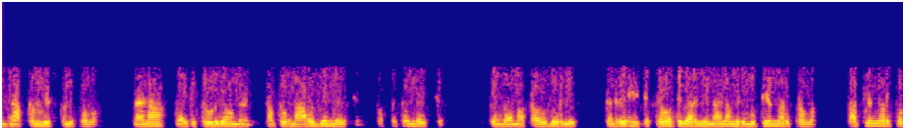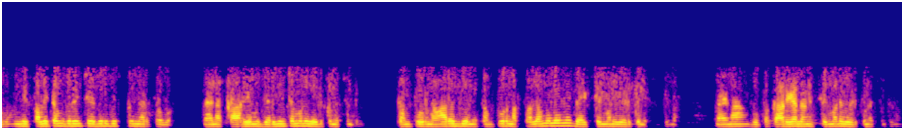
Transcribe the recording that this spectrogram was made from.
జ్ఞాపకం చేసుకోండి ప్రభు. ఆయన వారికి తోడుగా ఉండండి. సంపూర్ణ ఆరోగ్యం దయచేయండి. స్వస్థతం దయచేయండి. ముఖ్యంగా మా సహోదరులు తండ్రి చక్రవర్తి గారిని నాయన మీరు ముట్టి ఉన్నారు ప్రభా. సాక్షి ఉన్నారు ప్రభా మీ ఫలితం గురించి ఎదురుగుస్తున్నారు ప్రభా. ఆయన కార్యము జరిగించమని వేడుకొని వస్తుంటున్నాం. సంపూర్ణ ఆరోగ్యం సంపూర్ణ ఫలములను దయచేయమని వేడుకొని వస్తుంటున్నాం. ఆయన గొప్ప కార్యాలను చేయమని వేడుకొని వస్తుంటున్నాం.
